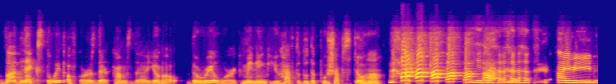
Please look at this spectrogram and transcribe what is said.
but next to it of course there comes the you know the real work meaning you have to do the push-ups too huh Yeah. I mean,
